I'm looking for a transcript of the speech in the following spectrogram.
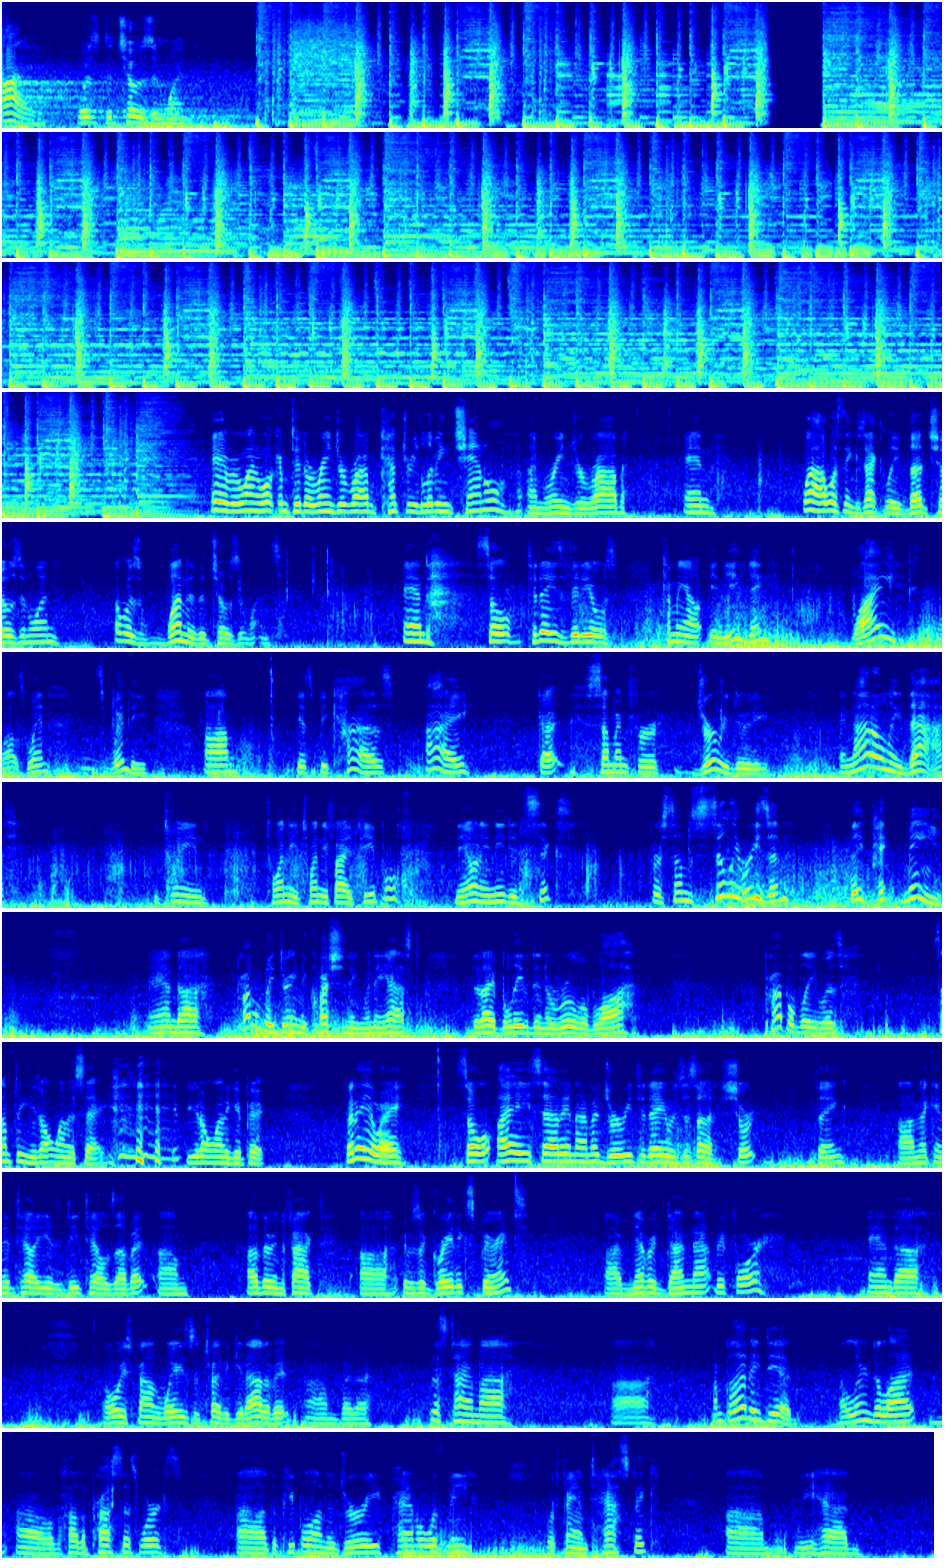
I was the chosen one. Everyone, welcome to the Ranger Rob Country Living channel. I'm Ranger Rob and well, I wasn't exactly the chosen one. I was one of the chosen ones. And so today's video is coming out in the evening. Why? Well, it's wind. It's windy. Um, it's because I got summoned for jury duty. And not only that, between 20, 25 people. They only needed six. For some silly reason, they picked me. And uh, probably during the questioning when they asked that I believed in a rule of law, probably was something you don't want to say if you don't want to get picked. But anyway, so I sat in on a jury today. It was just a short thing. I'm not going to tell you the details of it, um, other than the fact uh, it was a great experience. I've never done that before, and uh, always found ways to try to get out of it. Um, but uh, this time, uh, uh, I'm glad I did. I learned a lot of how the process works. Uh, the people on the jury panel with me were fantastic. Um, we had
